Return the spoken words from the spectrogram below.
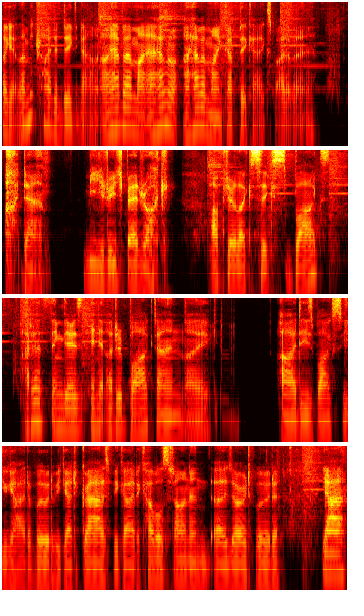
Okay, let me try to dig down. I have a I have a I have a Minecraft pickaxe by the way. Oh, damn, we reach bedrock after like six blocks. I don't think there's any other block than like uh, these blocks. You got wood, we got grass, we got a cobblestone and uh, dirt wood. Yeah,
